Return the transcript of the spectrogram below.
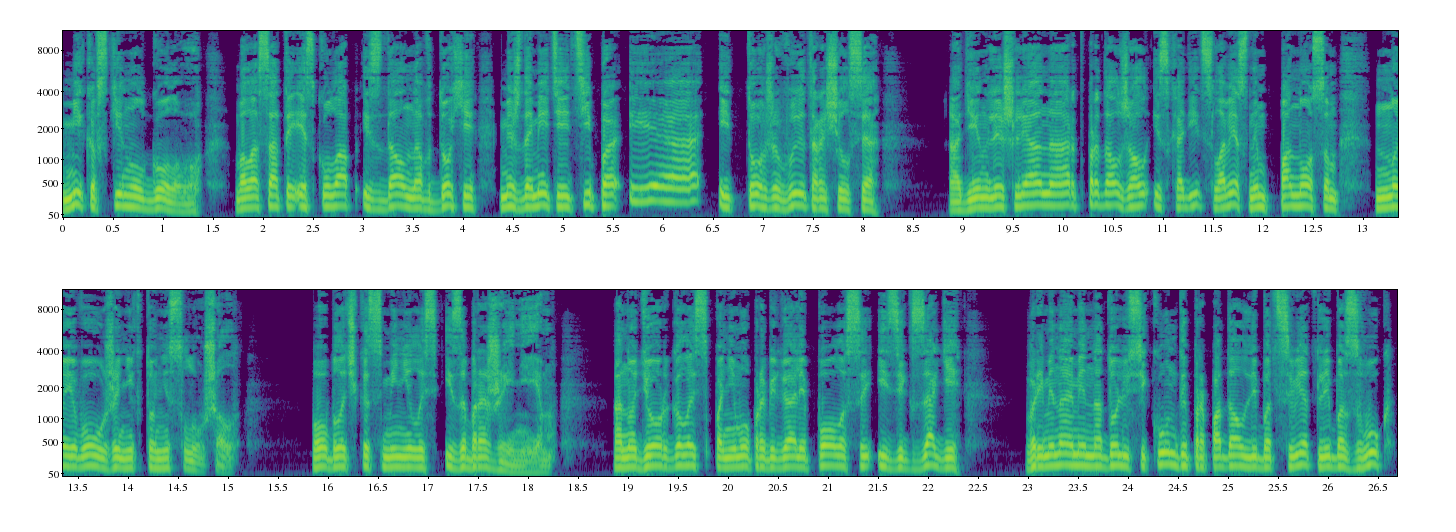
Мика вскинул голову. Волосатый эскулап издал на вдохе междометие типа «Иа» и тоже вытаращился. Один лишь Леонард продолжал исходить словесным поносом, но его уже никто не слушал. Облачко сменилось изображением. Оно дергалось, по нему пробегали полосы и зигзаги. Временами на долю секунды пропадал либо цвет, либо звук,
